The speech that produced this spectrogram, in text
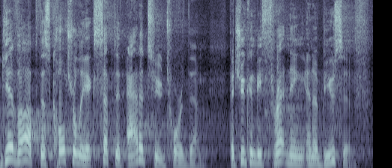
give up this culturally accepted attitude toward them that you can be threatening and abusive.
